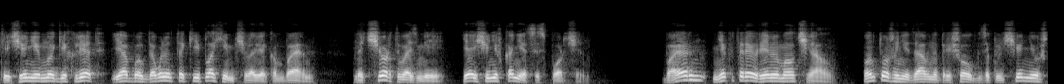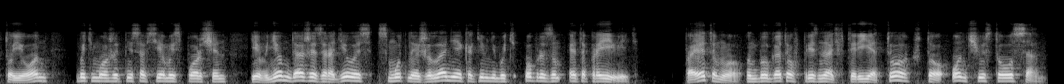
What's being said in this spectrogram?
В течение многих лет я был довольно-таки плохим человеком, Байрон, но черт возьми, я еще не в конец испорчен». Байрон некоторое время молчал. Он тоже недавно пришел к заключению, что и он, быть может, не совсем испорчен, и в нем даже зародилось смутное желание каким-нибудь образом это проявить. Поэтому он был готов признать в Терье то, что он чувствовал сам.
